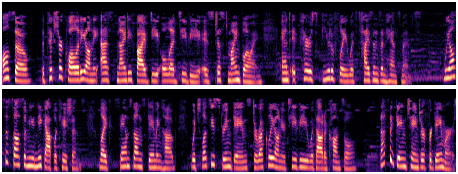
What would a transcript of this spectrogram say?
Also, the picture quality on the S95D OLED TV is just mind-blowing, and it pairs beautifully with Tizen's enhancements. We also saw some unique applications, like Samsung's Gaming Hub, which lets you stream games directly on your TV without a console. That's a game changer for gamers.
